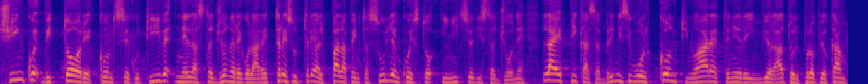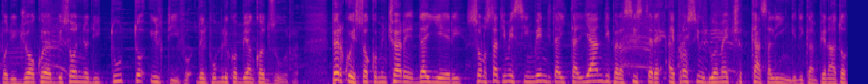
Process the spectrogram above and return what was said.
5 vittorie consecutive nella stagione regolare, 3 su 3 al Palapentasuglia in questo inizio di stagione. La Epica Sabrini si vuole continuare a tenere inviolato il proprio campo di gioco e ha bisogno di tutto il tifo del pubblico bianco-azzurro. Per questo, a cominciare da ieri, sono stati messi in vendita i tagliandi per assistere ai prossimi due match casalinghi di campionato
